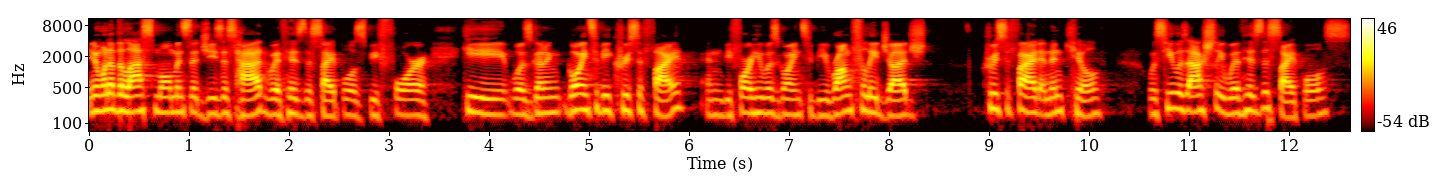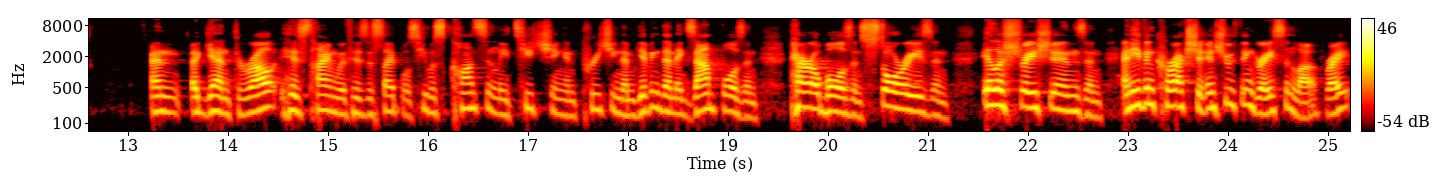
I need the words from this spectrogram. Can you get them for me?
You know, one of the last moments that Jesus had with his disciples before he was going, to be crucified and before he was going to be wrongfully judged, crucified, and then killed was he was actually with his disciples and again, throughout his time with his disciples, he was constantly teaching and preaching them, giving them examples and parables and stories and illustrations and, and even correction in truth and grace and love, right?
